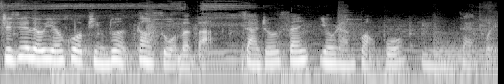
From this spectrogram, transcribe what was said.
直接留言或评论告诉我们吧。下周三悠然广播与您再会。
